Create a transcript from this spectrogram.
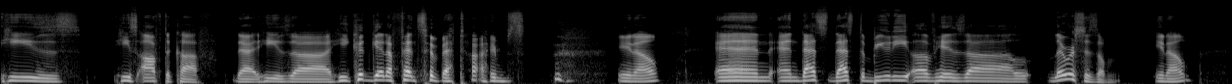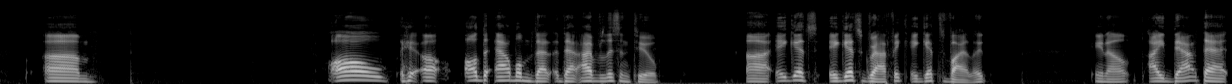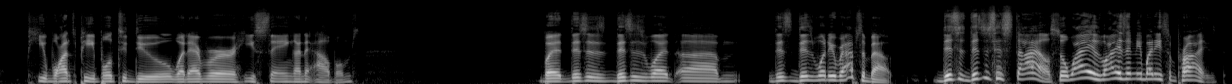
he's he's off the cuff that he's uh he could get offensive at times you know and and that's that's the beauty of his uh lyricism you know um all uh, all the albums that that I've listened to uh, it gets it gets graphic, it gets violent. You know, I doubt that he wants people to do whatever he's saying on the albums. But this is this is what um this this is what he raps about. This is this is his style. So why is why is anybody surprised?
